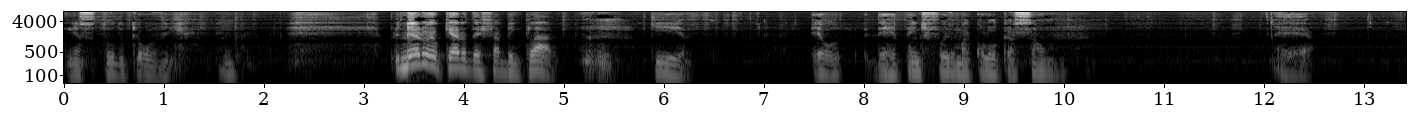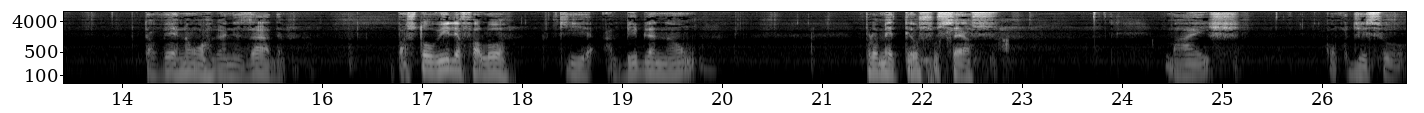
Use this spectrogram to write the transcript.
nisso tudo que eu ouvi. Primeiro eu quero deixar bem claro que eu, de repente, foi uma colocação é, talvez não organizada. O pastor William falou que a Bíblia não prometeu sucesso, mas, como disse o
